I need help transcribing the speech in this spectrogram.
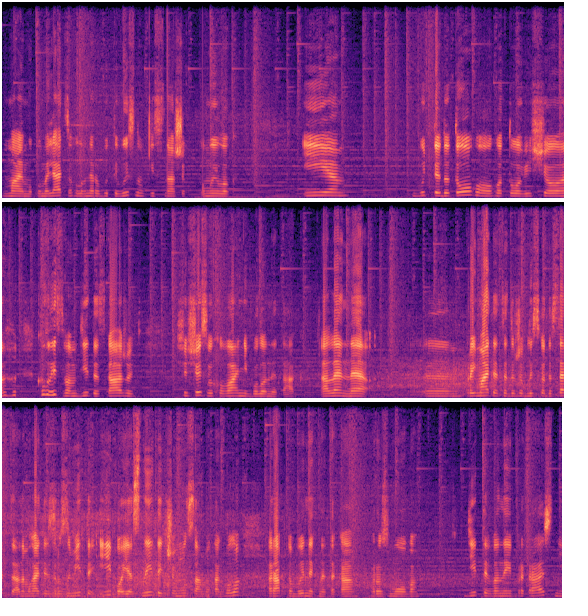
маємо помилятися, головне робити висновки з наших помилок. І будьте до того готові, що колись вам діти скажуть, що щось в вихованні було не так. Але не е, приймайте це дуже близько до серця, а намагайтесь зрозуміти і пояснити, чому саме так було. Раптом виникне така розмова. Діти вони прекрасні,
